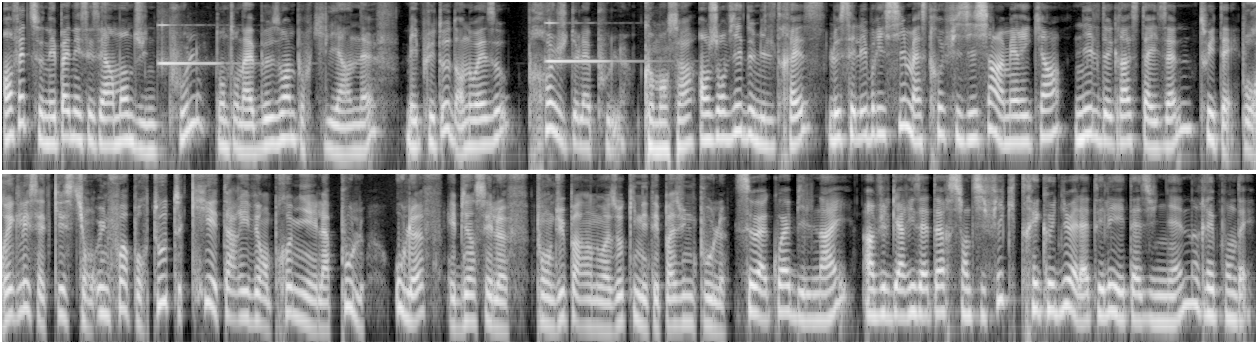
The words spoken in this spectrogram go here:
En fait, ce n'est pas nécessairement d'une poule dont on a besoin pour qu'il y ait un œuf, mais plutôt d'un oiseau proche de la poule. Comment ça? En janvier 2013, le célébrissime astrophysicien américain Neil deGrasse Tyson tweetait Pour régler cette question une fois pour toutes, qui est arrivé en premier, la poule ou l'œuf? Eh bien c'est l'œuf, pondu par un oiseau qui n'était pas une poule. Ce à quoi Bill Nye, un vulgarisateur scientifique très connu à la télé états-unienne, répondait.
